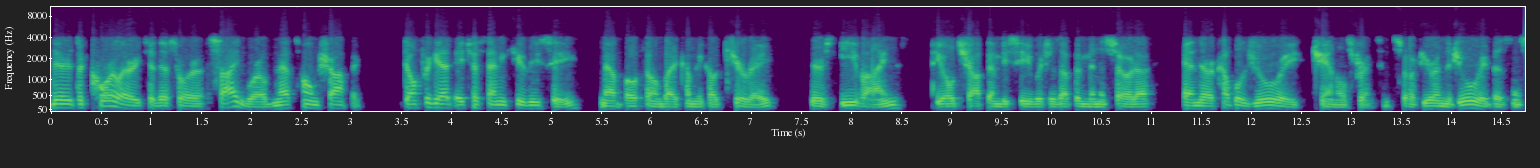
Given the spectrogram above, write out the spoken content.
There's a corollary to this or a side world, and that's home shopping. Don't forget HSN and QVC, now both owned by a company called Qurate. There's Evine, the old Shop NBC, which is up in Minnesota. And there are a couple of jewelry channels, for instance. So if you're in the jewelry business,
